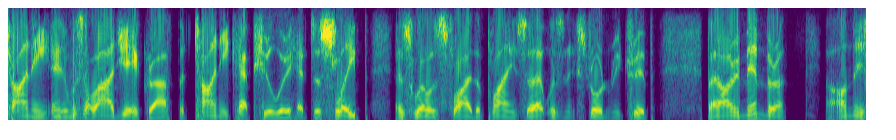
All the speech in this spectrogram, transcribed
tiny, and it was a large aircraft, but tiny capsule where he had to sleep as well as fly the plane. So that was an extraordinary trip. But I remember on this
